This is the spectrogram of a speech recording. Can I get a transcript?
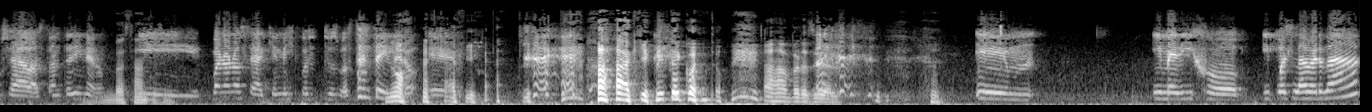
O sea, bastante dinero. Bastante. Y bueno, no sé, aquí en México esto es bastante dinero. No, eh... aquí, te cuento. Ajá, pero sí. y, y me dijo, y pues la verdad,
